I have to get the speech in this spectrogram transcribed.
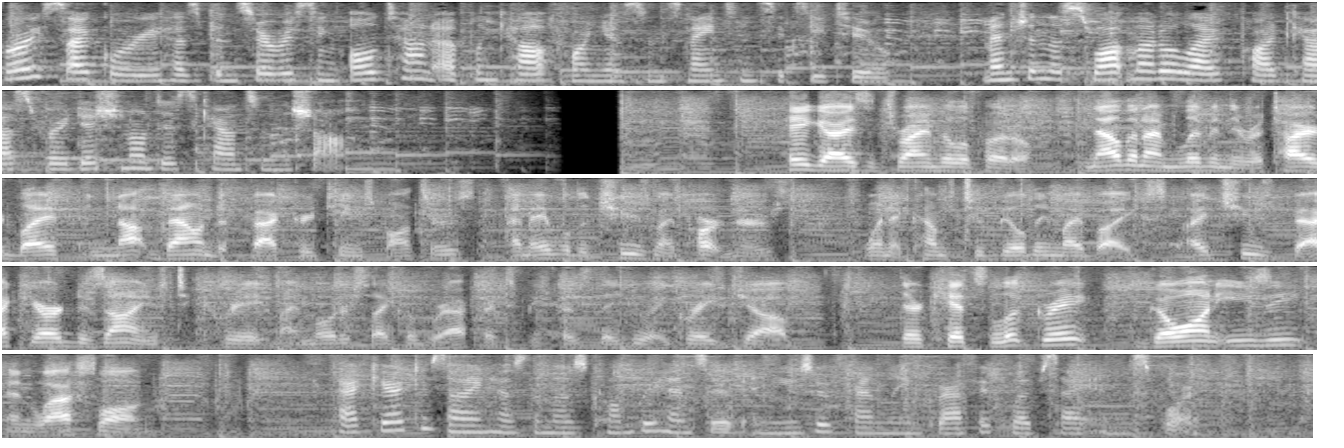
Roy Cyclery has been servicing Old Town Upland, California since 1962. Mention the Swap Moto Live podcast for additional discounts in the shop. Hey guys, it's Ryan Villopoto. Now that I'm living the retired life and not bound to factory team sponsors, I'm able to choose my partners when it comes to building my bikes. I choose Backyard Designs to create my motorcycle graphics because they do a great job. Their kits look great, go on easy, and last long. Backyard Design has the most comprehensive and user-friendly graphic website in the sport.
